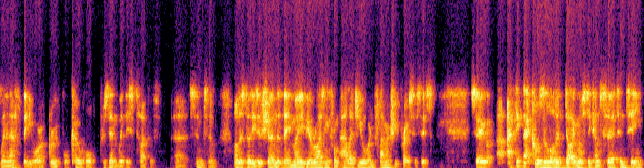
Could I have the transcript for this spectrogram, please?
when an athlete or a group or cohort present with this type of uh, symptom. Other studies have shown that they may be arising from allergy or inflammatory processes. So I think that causes a lot of diagnostic uncertainty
